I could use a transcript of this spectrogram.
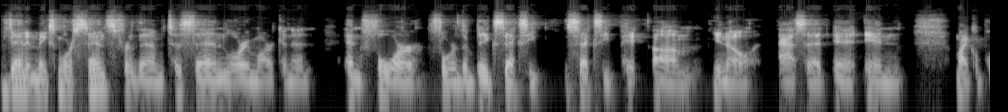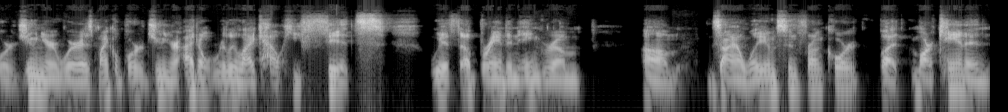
Then it makes more sense for them to send Lauri Markkanen and for for the big sexy sexy pick, um, you know, asset in, in Michael Porter Jr. Whereas Michael Porter Jr. I don't really like how he fits with a Brandon Ingram, um, Zion Williamson front court, but Markkanen,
